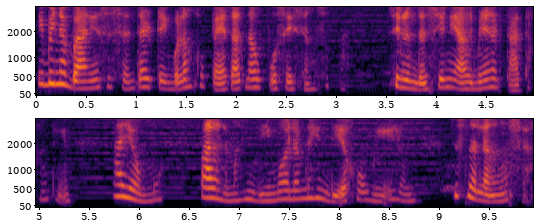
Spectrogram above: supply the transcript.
Ibinaba niya sa center table ang kupeta at naupo sa isang sopa. Sinundan siya ni Alvin na nagtatakang tingin. Ayaw mo, para namang hindi mo alam na hindi ako umiinom. Diyos na lang ang sa.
